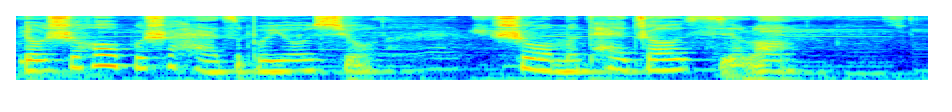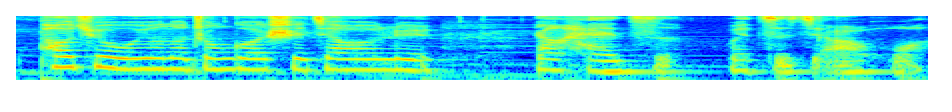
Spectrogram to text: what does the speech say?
有时候不是孩子不优秀，是我们太着急了，抛却无用的中国式焦虑。让孩子为自己而活，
